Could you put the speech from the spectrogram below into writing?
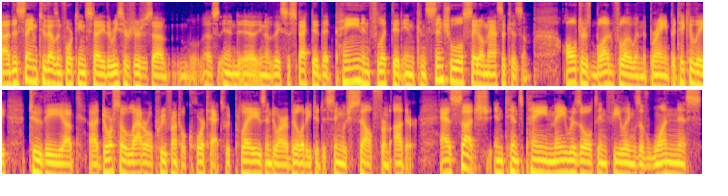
Uh, this same 2014 study, the researchers, uh, uh, in, uh, you know, they suspected that pain inflicted in consensual sadomasochism alters blood flow in the brain, particularly to the uh, uh, dorsolateral prefrontal cortex, which plays into our ability to distinguish self from other. As such, intense pain may result in feelings of oneness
